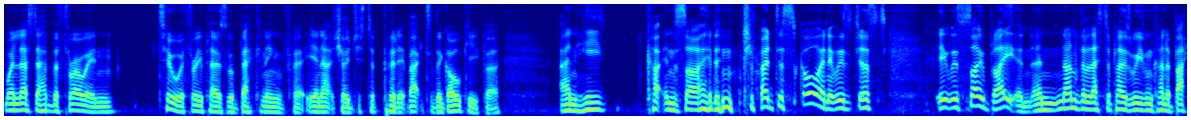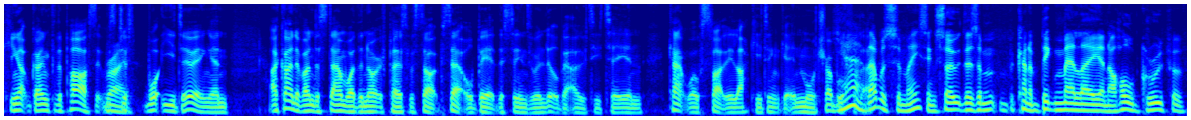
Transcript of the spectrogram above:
when Leicester had the throw in, two or three players were beckoning for Iheanacho just to put it back to the goalkeeper. And he cut inside and tried to score. And it was just, it was so blatant. And none of the Leicester players were even kind of backing up, going for the pass. It was Right. just, what are you doing? And I kind of understand why the Norwich players were so upset, albeit the scenes were a little bit OTT. And Cantwell slightly lucky didn't get in more trouble. Yeah, for that. was amazing. So there's a kind of big melee, and a whole group of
